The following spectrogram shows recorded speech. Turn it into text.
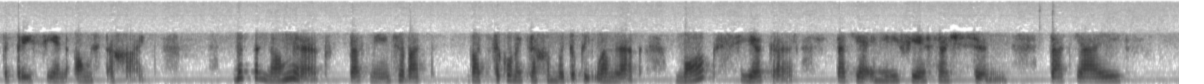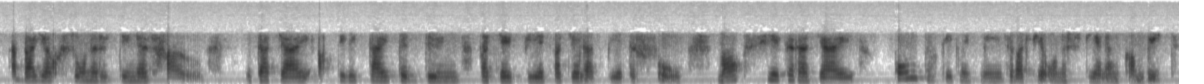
depressie en angstigheid. Dit belangrik dat mense wat wat sukkel met hulle gemoed op die oomblik maak seker dat jy in hierdie feesseisoen dat jy by jou gesonde rutines hou dat jy aktiwiteite doen wat jy weet wat jou laat beter voel. Maak seker dat jy kontak het met mense wat vir jou ondersteuning kan bied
